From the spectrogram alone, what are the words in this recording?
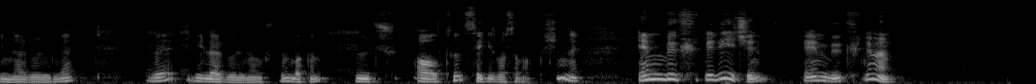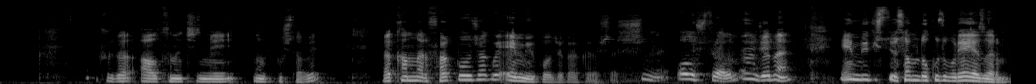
Binler bölümünde. Ve birler bölümünü oluşturun. Bakın 3, 6, 8 basamaklı. Şimdi en büyük dediği için en büyük değil mi? Şurada altını çizmeyi unutmuş tabi. Rakamlar farklı olacak ve en büyük olacak arkadaşlar. Şimdi oluşturalım. Önce ben en büyük istiyorsam 9'u buraya yazarım.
